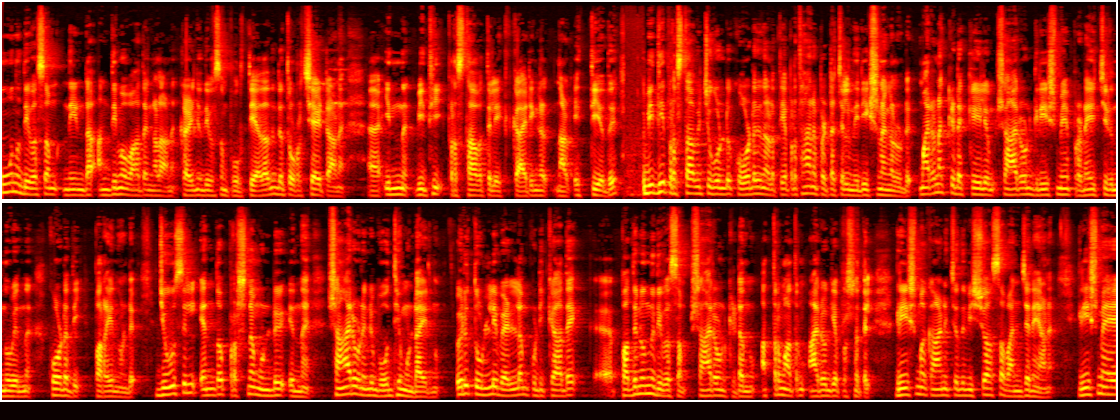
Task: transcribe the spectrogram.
മൂന്ന് ദിവസം നീണ്ട അന്തിമവാദങ്ങളാണ് കഴിഞ്ഞ ദിവസം പൂർത്തിയായത്. അതിന്റെ തുടർച്ചയായിട്ടാണ് ഇന്ന് വിധി പ്രസ്താവത്തിലേക്ക് കാര്യങ്ങൾ എത്തിയത്. വിധി പ്രസ്താവിച്ചുകൊണ്ട് കോടതി നടത്തിയ പ്രധാനപ്പെട്ട ചില നിരീക്ഷണങ്ങളുണ്ട്. മരണക്കിടക്കയിലും ഷാരോൺ ഗ്രീഷ്മയെ പ്രണയിച്ചിരുന്നു എന്ന് കോടതി പറയുന്നുണ്ട്. ജ്യൂസിൽ എന്തോ പ്രശ്നമുണ്ട് എന്ന് ഷാരോണിന് ബോധ്യമുണ്ടായിരുന്നു. ഒരു തുള്ളി വെള്ളം കുടിക്കാതെ പതിനൊന്ന് ദിവസം ഷാരോൺ കിടന്നു. അത്രമാത്രം ആരോഗ്യ പ്രശ്നത്തിൽ. ഗ്രീഷ്മ കാണിച്ചത് വിശ്വാസ വഞ്ചനയാണ് ഗ്രീഷ്മയെ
